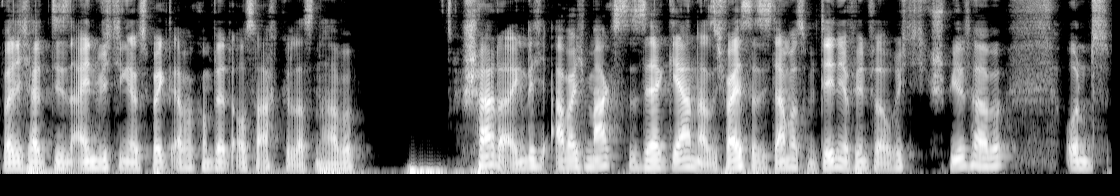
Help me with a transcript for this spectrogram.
weil ich halt diesen einen wichtigen Aspekt einfach komplett außer Acht gelassen habe. Schade eigentlich, aber ich mag es sehr gerne. Also ich weiß, dass ich damals mit denen auf jeden Fall auch richtig gespielt habe. Und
